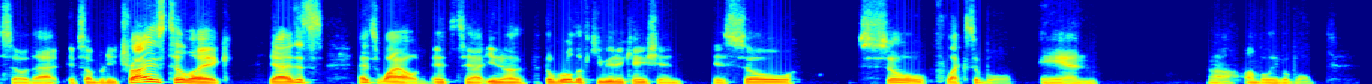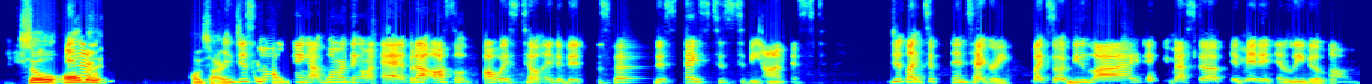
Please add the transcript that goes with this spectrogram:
so that if somebody tries to, like, yeah, it's, it's wild. It's uh, you know the world of communication is so so flexible and oh, unbelievable. So all that. I'm sorry. And just one more thing, one more thing I want to add, but I also always tell individuals, especially this space, just to be honest, just like to integrity. Like, so if you lied, if you messed up, admit it and leave it alone.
